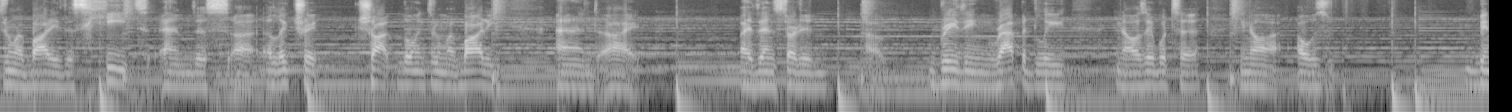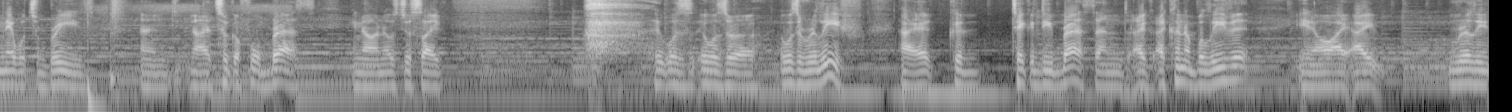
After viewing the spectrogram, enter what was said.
through my body, this heat and this uh, electric shock going through my body. And I, I then started uh, breathing rapidly. You know, I was able to, you know, I, I was being able to breathe. And you know, I took a full breath, you know, and it was just like, it was, it was a, it was a relief. I could take a deep breath and I, I couldn't believe it. You know, I, I really,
